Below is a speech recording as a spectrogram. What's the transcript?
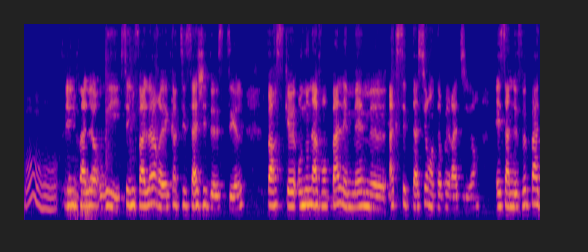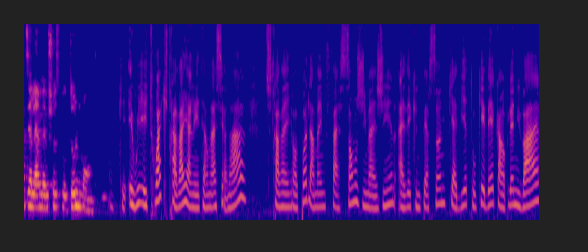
Oh, c'est une valeur, oui, c'est une valeur euh, quand il s'agit de style parce que nous n'avons pas les mêmes euh, acceptations en température et ça ne veut pas dire la même chose pour tout le monde. OK. Et oui, et toi qui travailles à l'international, tu ne travailleras pas de la même façon, j'imagine, avec une personne qui habite au Québec en plein hiver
